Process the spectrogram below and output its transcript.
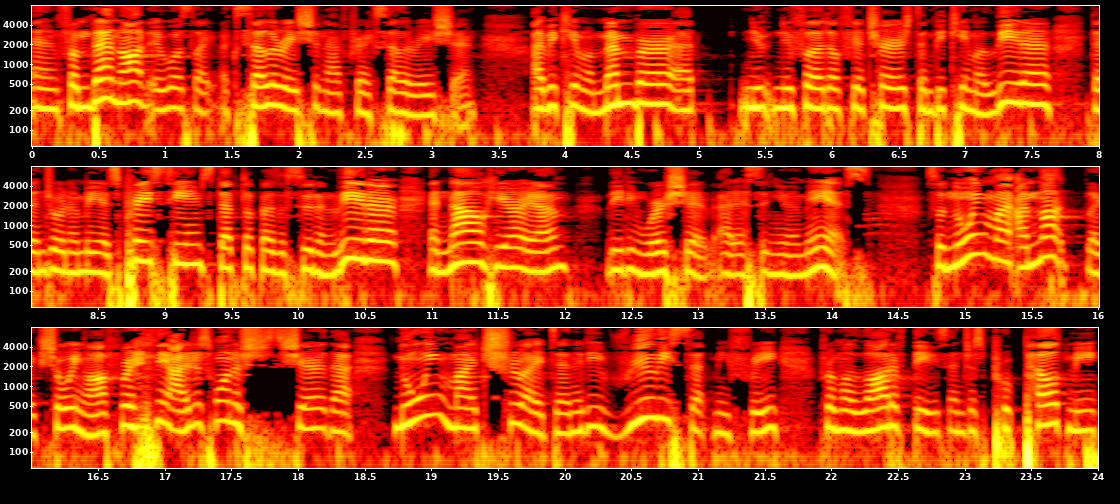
And from then on, it was like acceleration after acceleration. I became a member at New, New Philadelphia Church, then became a leader, then joined a Emmaus praise team, stepped up as a student leader, and now here I am leading worship at SNU Emmaus. So knowing my, I'm not like showing off or anything. I just want to sh- share that knowing my true identity really set me free from a lot of things and just propelled me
